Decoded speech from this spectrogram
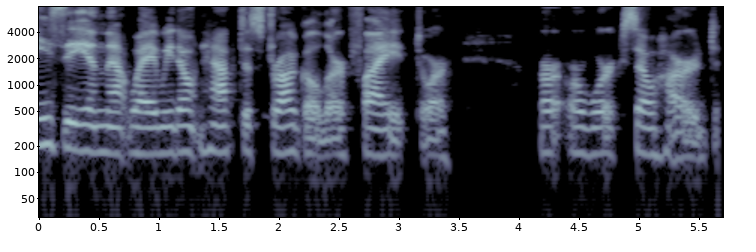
easy in that way we don't have to struggle or fight or or, or work so hard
